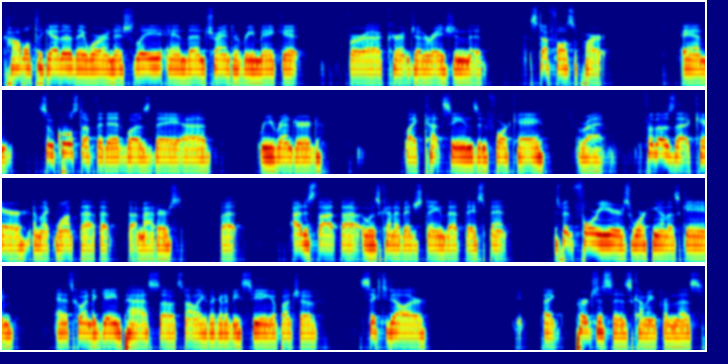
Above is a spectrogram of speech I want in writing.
cobbled together they were initially and then trying to remake it for a current generation. It, stuff falls apart. And some cool stuff they did was they uh, re-rendered like cutscenes in 4K. Right. For those that care and like want that, that that matters. But I just thought that was kind of interesting that they spent they spent four years working on this game, and it's going to Game Pass, so it's not like they're going to be seeing a bunch of sixty dollar like purchases coming from this.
